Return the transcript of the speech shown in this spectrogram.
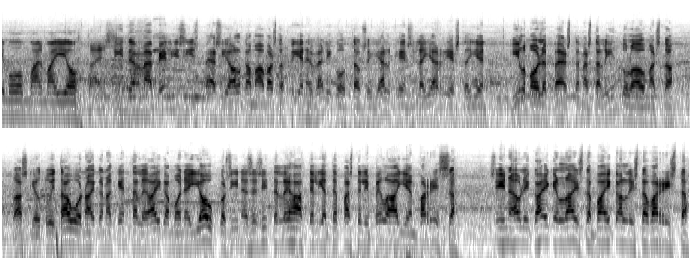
3-2 muun maailman johtaessa. Niin tämä peli siis pääsi alkamaan vasta pienen välikohtauksen jälkeen, sillä järjestäjien ilmoille päästämästä lintulaumasta laskeutui tauon aikana kentälle aikamoinen joukko. Siinä se sitten lehahteli ja tepasteli pelaajien parissa. Siinä oli kaikenlaista paikallista varista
